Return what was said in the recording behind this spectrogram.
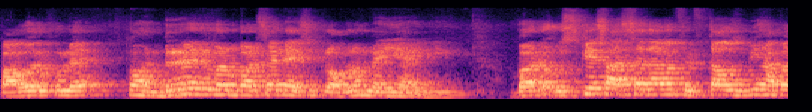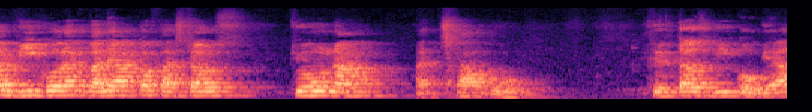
पावरफुल है तो हंड्रेड एंड वन परसेंट ऐसी प्रॉब्लम नहीं आएगी। बट उसके साथ साथ अगर फिफ्थ हाउस भी यहाँ पर वीक हो रहा है, भले आपका फ़र्स्ट हाउस क्यों ना अच्छा हो। फिफ्थ हाउस वीक हो गया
